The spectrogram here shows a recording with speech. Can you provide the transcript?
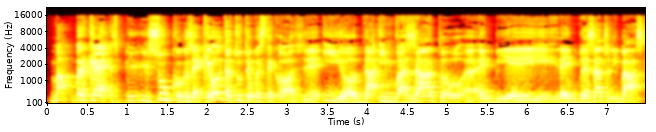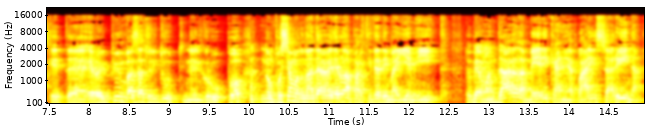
Ma perché il succo cos'è? Che oltre a tutte queste cose, io da invasato eh, NBA, da invasato di basket, eh, ero il più invasato di tutti nel gruppo. Non possiamo non andare a vedere una partita dei Miami Heat. Dobbiamo andare all'American Airlines Arena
